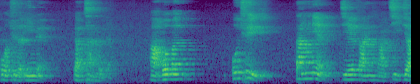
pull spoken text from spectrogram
过去的因缘要忏悔的。啊，我们不去当面揭翻啊计较，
